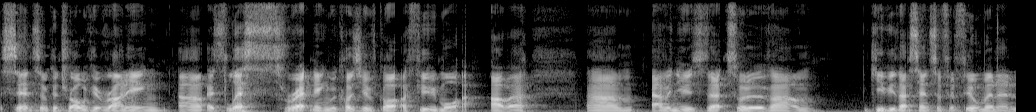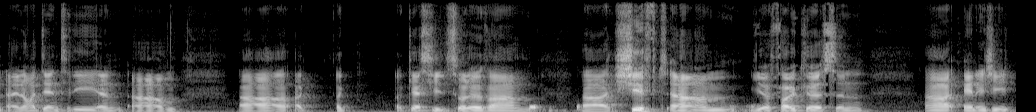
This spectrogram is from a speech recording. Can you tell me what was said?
sense of control if you're running. Uh, it's less threatening because you've got a few more other um, avenues that sort of um, give you that sense of fulfillment and, and identity. And um, uh, I, I, I, guess you'd sort of um, uh, shift um, your focus and uh, energy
